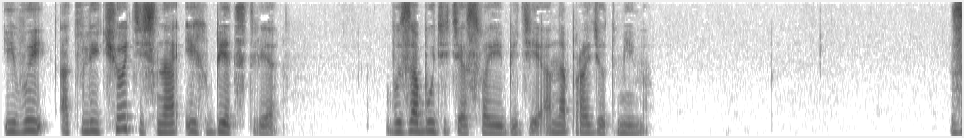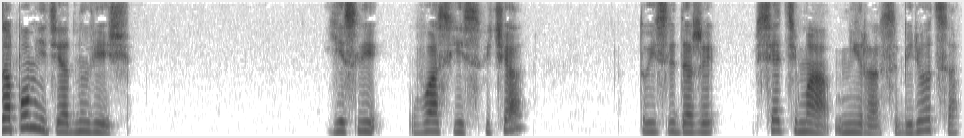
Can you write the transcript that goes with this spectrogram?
и вы отвлечетесь на их бедствие. Вы забудете о своей беде, она пройдет мимо. Запомните одну вещь. Если у вас есть свеча, то если даже вся тьма мира соберется,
